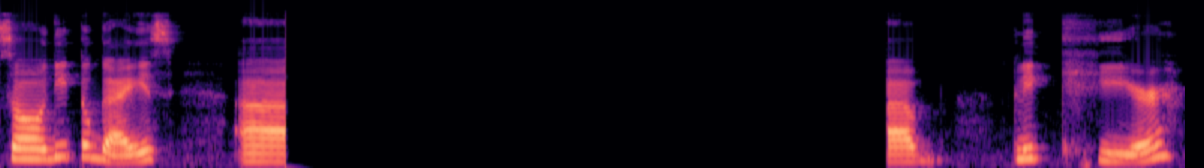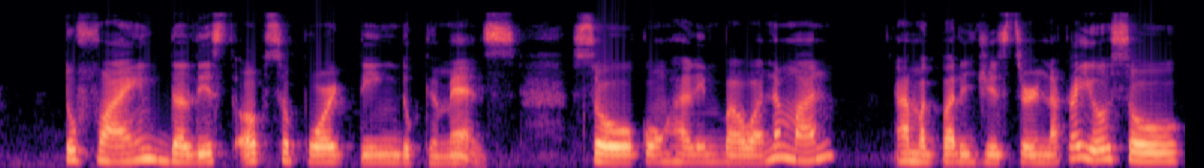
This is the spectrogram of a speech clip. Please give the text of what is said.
So, dito guys, ah, click here to find the list of supporting documents. So, kung halimbawa naman, ah, magpa-register na kayo, so,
